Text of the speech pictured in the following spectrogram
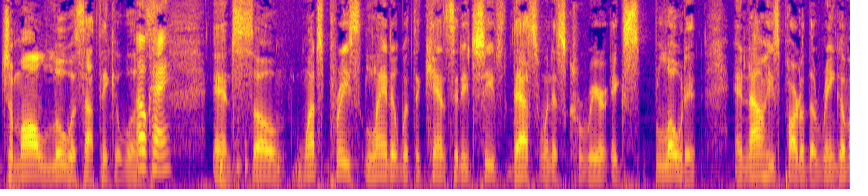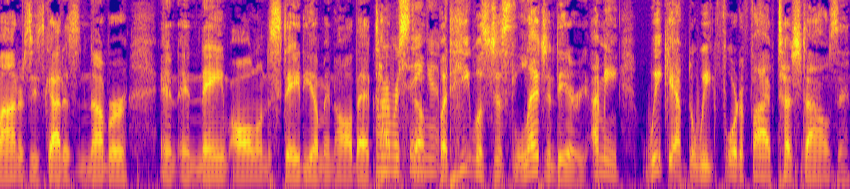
jamal lewis i think it was Okay. and so once Priest landed with the Kansas City Chiefs, that's when his career exploded. And now he's part of the Ring of Honors. He's got his number and, and name all on the stadium and all that type of stuff. it. But he was just legendary. I mean, week after week, four to five touchdowns, and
